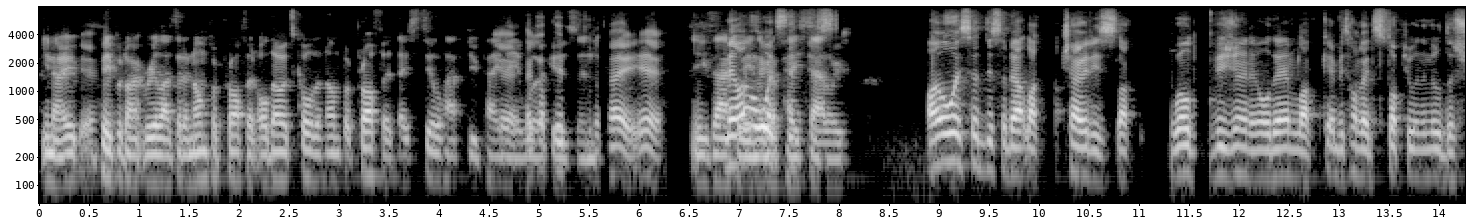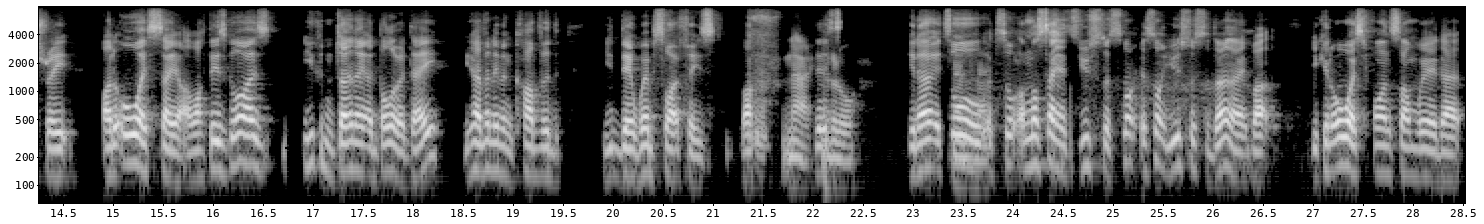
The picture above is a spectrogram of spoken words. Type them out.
You know, yeah. people don't realize that a non-for-profit, although it's called a non-for-profit, they still have to pay yeah, their workers and to pay. Yeah, exactly. I mean, I and they pay salaries. I always said this about like charities like World Vision and all them. Like every time they'd stop you in the middle of the street, I'd always say, "I'm like these guys. You can donate a dollar a day. You haven't even covered their website fees. Like no, not at all. You know, it's all it's all. I'm not saying it's useless. It's not it's not useless to donate, but you can always find somewhere that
